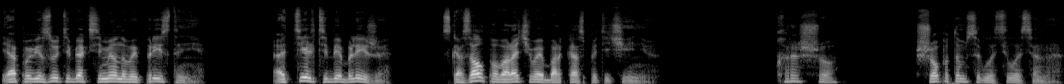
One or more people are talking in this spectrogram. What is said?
«Я повезу тебя к Семеновой пристани. Оттель тебе ближе», — сказал, поворачивая баркас по течению. «Хорошо», — шепотом согласилась она.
